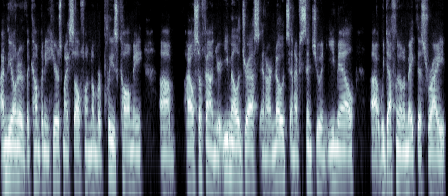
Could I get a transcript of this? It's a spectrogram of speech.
i'm the owner of the company here's my cell phone number please call me um, I also found your email address in our notes, and I've sent you an email. Uh, we definitely want to make this right.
